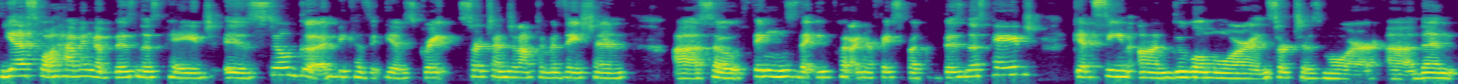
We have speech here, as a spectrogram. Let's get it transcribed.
yes, while having a business page is still good because it gives great search engine optimization. Uh, so things that you put on your Facebook business page get seen on Google more and searches more uh, than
